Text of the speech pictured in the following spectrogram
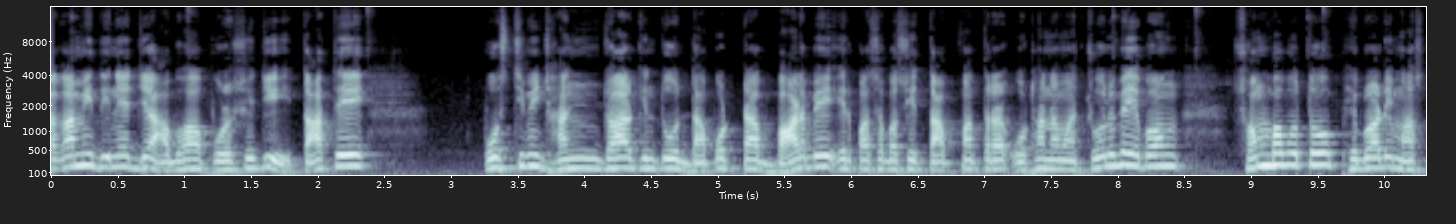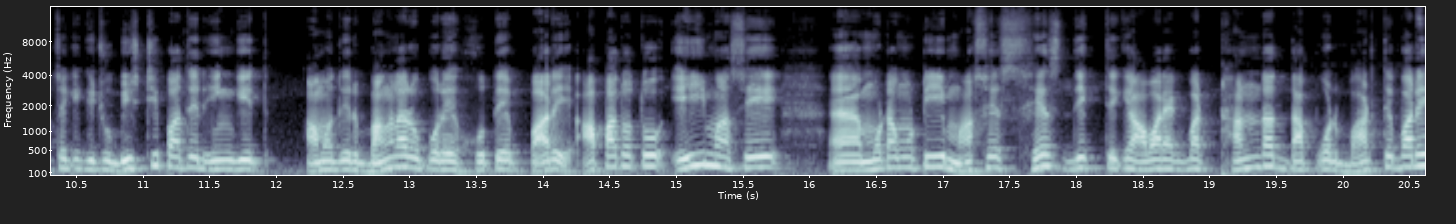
আগামী দিনের যে আবহাওয়া পরিস্থিতি, তাতে পশ্চিমী ঝঞ্ঝার কিন্তু দাপটটা বাড়বে। এর পাশাপাশি তাপমাত্রার ওঠানামা চলবে এবং সম্ভবত ফেব্রুয়ারি মাস থেকে কিছু বৃষ্টিপাতের ইঙ্গিত আমাদের বাংলার উপরে হতে পারে। আপাতত এই মাসে মোটামুটি মাসের শেষ দিক থেকে আবার একবার ঠান্ডার দাপট বাড়তে পারে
